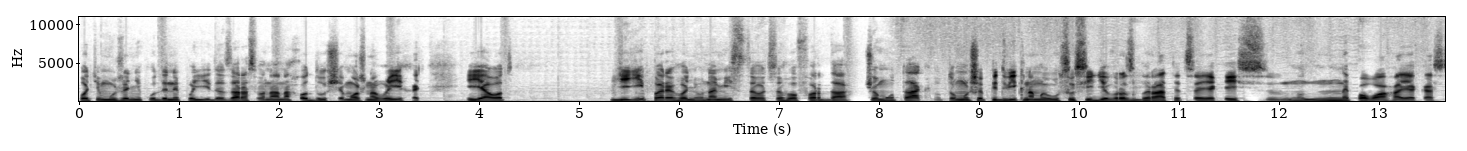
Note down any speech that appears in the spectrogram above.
потім уже нікуди не поїде. Зараз вона на ходу ще можна виїхати. І я от її перегоню на місце оцього Форда. Чому так? Ну, тому що під вікнами у сусідів розбирати це якийсь ну, неповага якась.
